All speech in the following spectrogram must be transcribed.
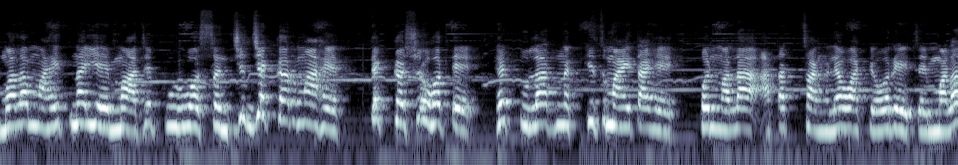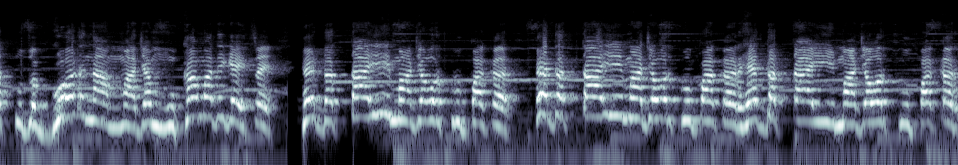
मला माहीत नाहीये माझे पूर्व संचित जे कर्म आहेत ते कसे होते हे तुला नक्कीच माहीत आहे. पण मला आता चांगल्या वाटेवर यायचंय. मला तुझं गोड नाम माझ्या मुखामध्ये घ्यायचंय. हे दत्ताई माझ्यावर कृपा कर. हे दत्ताई माझ्यावर कृपा कर. हे दत्ताई माझ्यावर कृपा कर.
